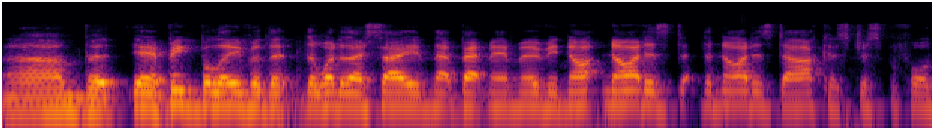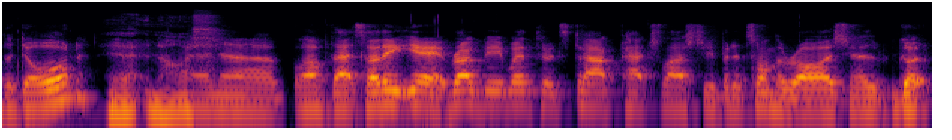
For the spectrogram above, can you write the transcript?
um, but yeah, big believer that the what do they say in that Batman movie? Night, night is the night is darkest just before the dawn. Yeah, nice. And uh, love that. So I think yeah, rugby went through its dark patch last year, but it's on the rise. You know, we've got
